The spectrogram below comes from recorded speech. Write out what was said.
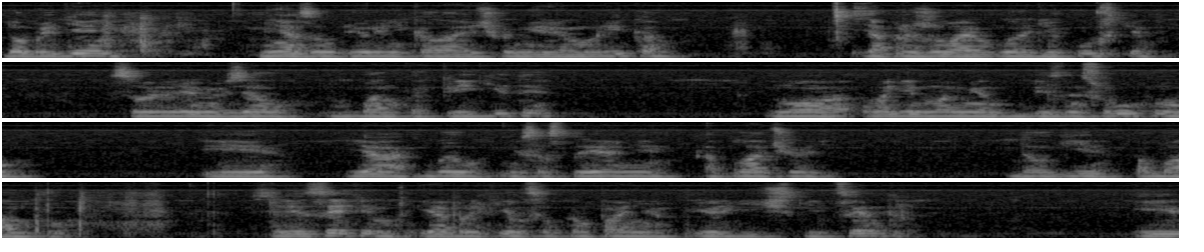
Добрый день, меня зовут Юрий Николаевич, фамилия Мулика. Я проживаю в городе Курске. В свое время взял в банках кредиты, но в один момент бизнес рухнул, и я был не в состоянии оплачивать долги по банку. В связи с этим я обратился в компанию «Юридический центр» и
